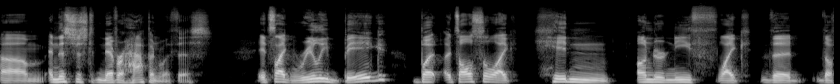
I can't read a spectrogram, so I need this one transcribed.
um and this just never happened with this. It's like really big but it's also like hidden underneath like the the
